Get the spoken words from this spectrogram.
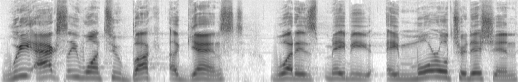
we actually want to buck against what is maybe a moral tradition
